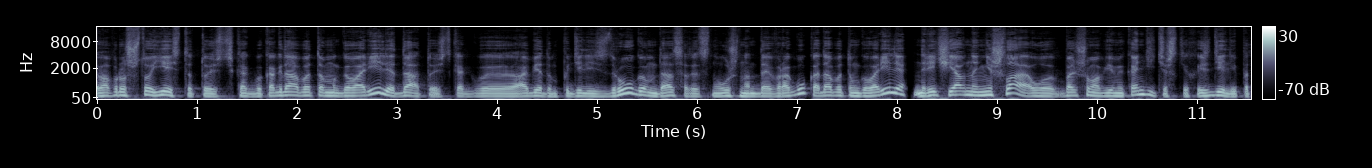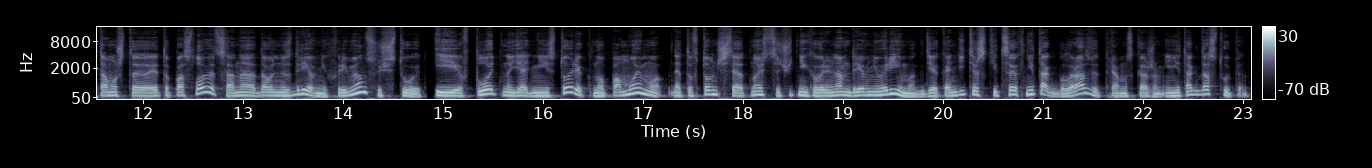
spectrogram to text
вопрос, что есть-то, то есть, как бы, когда об этом говорили, да, то есть, как бы, обедом поделись с другом, да, соответственно, ужин отдай врагу, когда об этом говорили, речь явно не шла о большом объеме кондитерских изделий, потому что эта пословица, она довольно с древних времен существует, и вплоть, ну, я не историк, но, по-моему, это в том числе относится чуть не ко временам Древнего Рима, где кондитерский кондитерский цех не так был развит, прямо скажем, и не так доступен.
